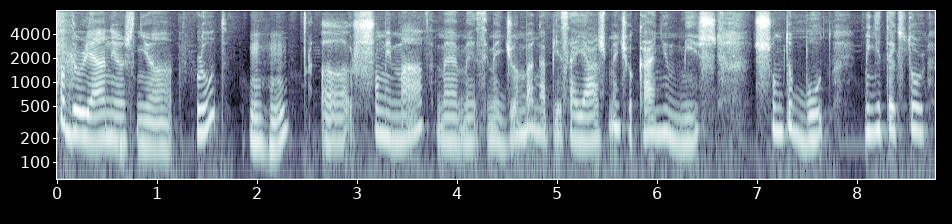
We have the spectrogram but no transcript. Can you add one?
po duriani është një frut, Mhm. Mm uh, shumë i madh me me si me gjëmba nga pjesa e jashtme që ka një mish shumë të butë me një teksturë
